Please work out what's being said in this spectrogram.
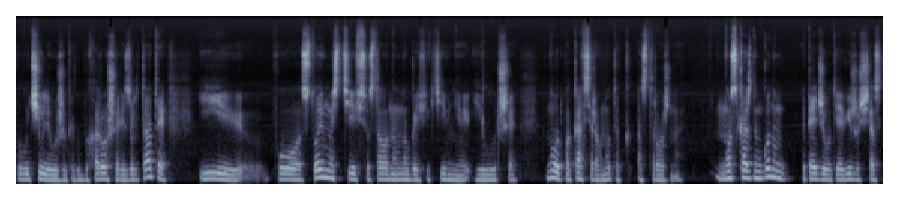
получили уже как бы хорошие результаты, и по стоимости все стало намного эффективнее и лучше. Но вот пока все равно так осторожно. Но с каждым годом, опять же, вот я вижу сейчас,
